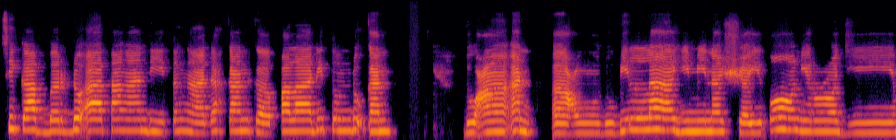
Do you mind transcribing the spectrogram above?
sikap berdoa tangan ditengadahkan kepala ditundukkan doaan a'udzu billahi rajim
